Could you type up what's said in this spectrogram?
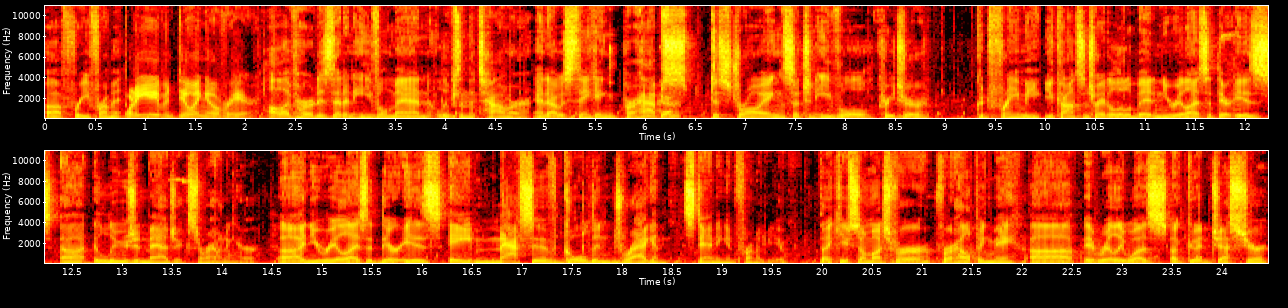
uh, free from it. What are you even doing over here? All I've heard is that an evil man lives in the tower, and I was thinking perhaps destroying such an evil creature could free me. You concentrate a little bit and you realize that there is uh, illusion magic surrounding her. Uh, and you realize that there is a massive golden dragon standing in front of you. Thank you so much for for helping me. Uh, it really was a good gesture.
